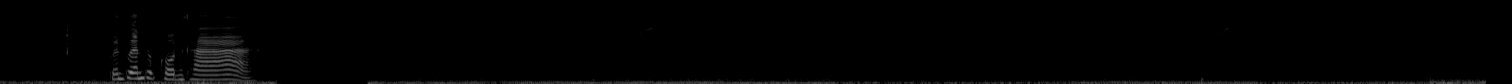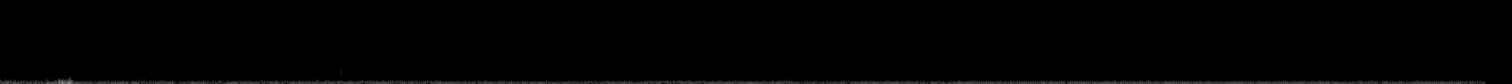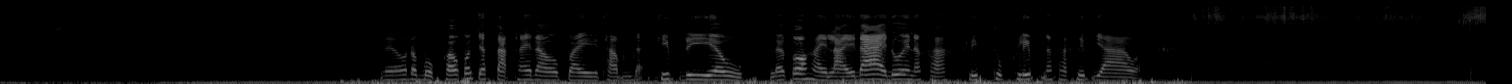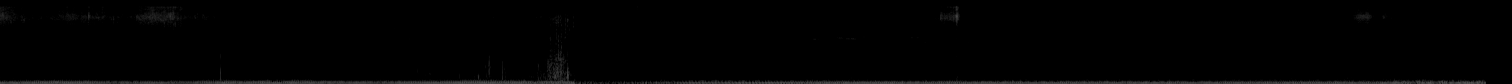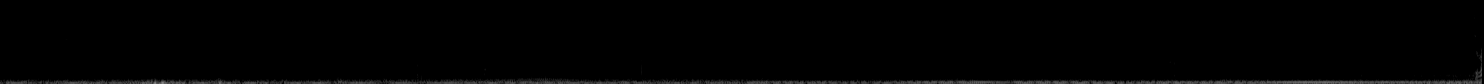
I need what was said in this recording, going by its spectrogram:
เพื่อนๆทุกคนค่ะ ระบบเขาก็จะตัดให้เราไปทำคลิปเรียว แล้วก็ไฮไลท์ได้ด้วยนะคะ คลิปทุกคลิปนะคะ คลิปยาว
